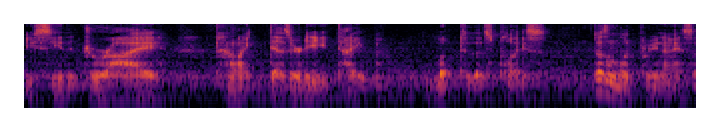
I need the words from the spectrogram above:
You see the dry, kind of like deserty type look to this place. Doesn't look pretty nice.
